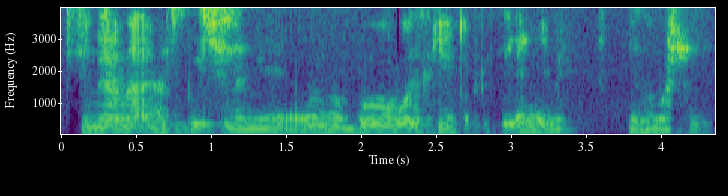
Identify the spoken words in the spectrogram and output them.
всемирно обеспеченными э, воинскими подразделениями? Я думаю, что нет.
